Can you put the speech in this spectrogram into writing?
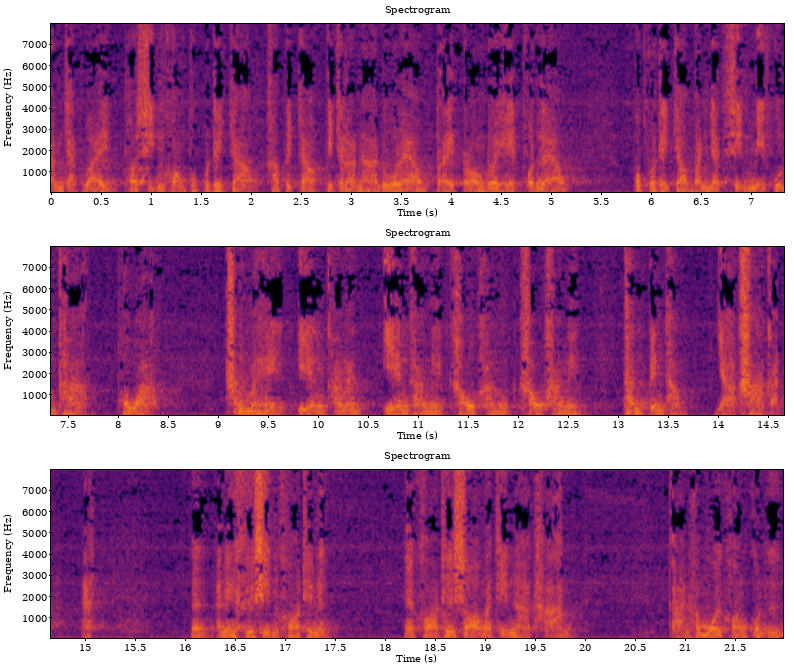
บัญญัติไว้ เพราะศีลของพระพุทธเจ้าข้าพเจ้าพิจารณาดูแล้วไตรตรองด้วยเหตุผลแล้ว พระพุทธเจ้าบัญญัติศีลมีคุณค่า เพราะว่าท่านไม่ให้เอียงข้างนั้น เอียงข้างนี้เข้าข้างนู้นเข้าข้างนี้ ท่านเป็นธรรมอย่าฆ่ากัน อันนี้คือศีลข้อที่หนึ่งข้อที่สองอธินาทาน การขโมยของคนอื่น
